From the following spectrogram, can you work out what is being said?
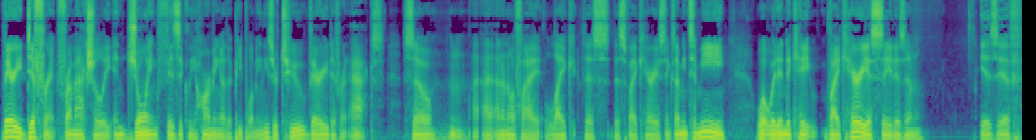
very different from actually enjoying physically harming other people. I mean, these are two very different acts. So hmm, I, I don't know if I like this this vicarious thing. I mean, to me, what would indicate vicarious sadism is if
